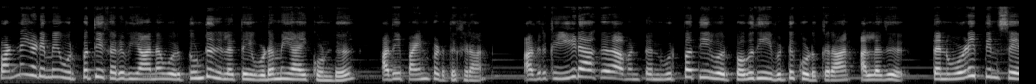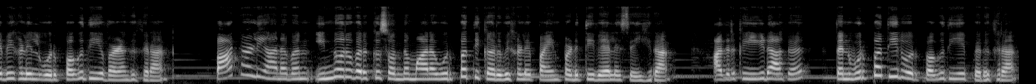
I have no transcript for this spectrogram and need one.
பண்ணையடிமை உற்பத்தி கருவியான ஒரு துண்டு நிலத்தை உடமையாய் கொண்டு அதை பயன்படுத்துகிறான். அதற்கு ஈடாக அவன் தன் உற்பத்தியில் ஒரு பகுதியை விட்டுக் கொடுக்கிறான் அல்லது தன் உழைப்பின் சேவைகளில் ஒரு பகுதியை வழங்குகிறான். பாட்டாளியானவன் இன்னொருவருக்கு சொந்தமான உற்பத்தி கருவிகளை பயன்படுத்தி வேலை செய்கிறான். அதற்கு ஈடாக தன் உற்பத்தியில் ஒரு பகுதியை பெறுகிறான்.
